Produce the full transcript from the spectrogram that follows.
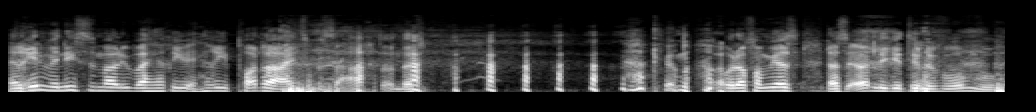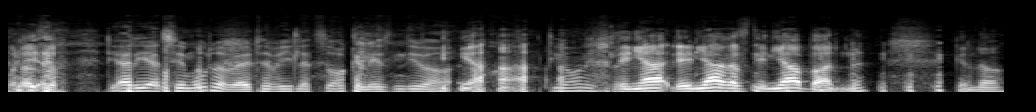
dann reden wir nächstes Mal über Harry, Harry Potter 1 bis 8 und dann, Genau. oder von mir ist das örtliche Telefonbuch oder so. Die ADAC Motorwelt habe ich letztes auch gelesen, die war, Ja, die war auch nicht den, schlecht. Jahr, den Jahres, den Jahrband, ne? Genau.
